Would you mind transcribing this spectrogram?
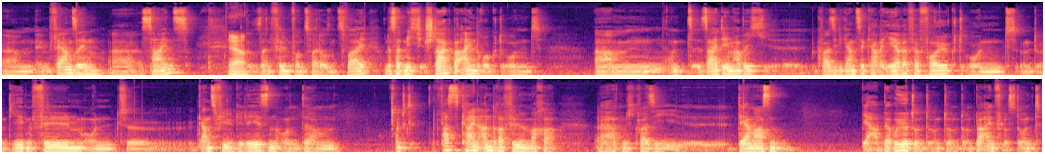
ähm, im Fernsehen, äh, Science, ja. also sein Film von 2002. Und das hat mich stark beeindruckt und ähm, und seitdem habe ich äh, quasi die ganze Karriere verfolgt und, und, und jeden Film und äh, ganz viel gelesen und, ähm, und fast kein anderer Filmemacher äh, hat mich quasi äh, dermaßen ja, berührt und, und, und, und beeinflusst. Und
